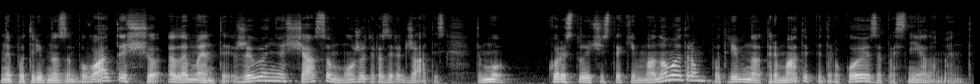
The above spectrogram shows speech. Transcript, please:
не потрібно забувати, що елементи живлення з часом можуть розряджатись. Тому користуючись таким манометром, потрібно тримати під рукою запасні елементи.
